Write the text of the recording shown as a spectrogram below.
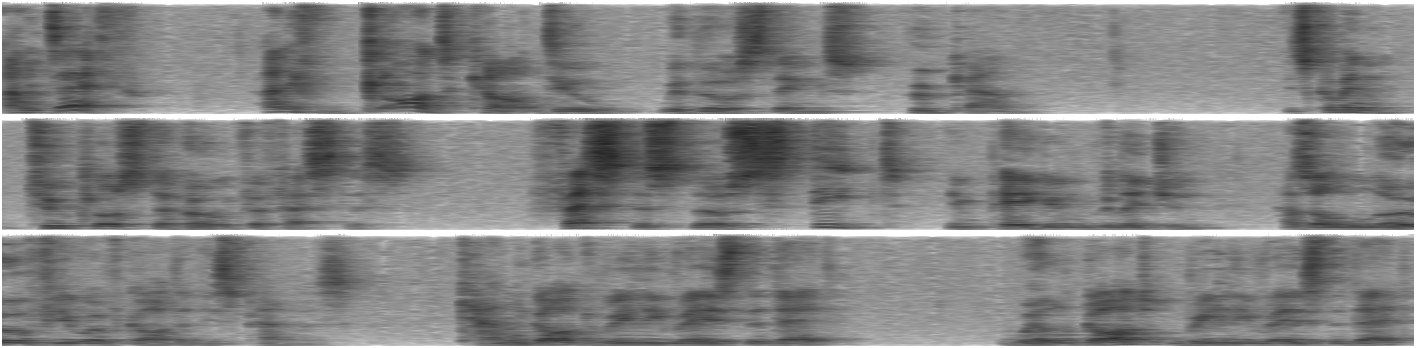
and death. And if God can't deal with those things, who can? It's coming too close to home for Festus. Festus, though steeped in pagan religion, has a low view of God and his powers. Can God really raise the dead? Will God really raise the dead?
